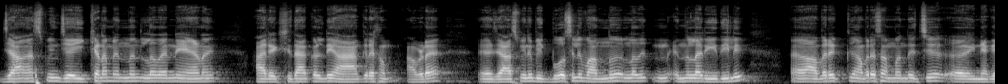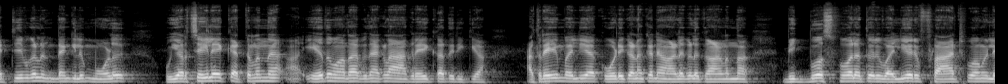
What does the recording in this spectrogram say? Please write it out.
ജാസ്മിൻ ജയിക്കണം എന്നുള്ളത് തന്നെയാണ് ആ രക്ഷിതാക്കളുടെ ആഗ്രഹം. അവിടെ ജാസ്മിന് ബിഗ് ബോസിൽ വന്നു ഉള്ളത് എന്നുള്ള രീതിയിൽ അവർക്ക് അവരെ സംബന്ധിച്ച് നെഗറ്റീവുകൾ ഉണ്ടെങ്കിലും മോൾ ഉയർച്ചയിലേക്ക് എത്തണമെന്ന് ഏത് മാതാപിതാക്കളെ ആഗ്രഹിക്കാതിരിക്കുക. അത്രയും വലിയ കോടിക്കണക്കിന് ആളുകൾ കാണുന്ന ബിഗ് ബോസ് പോലത്തെ ഒരു വലിയൊരു പ്ലാറ്റ്ഫോമിൽ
